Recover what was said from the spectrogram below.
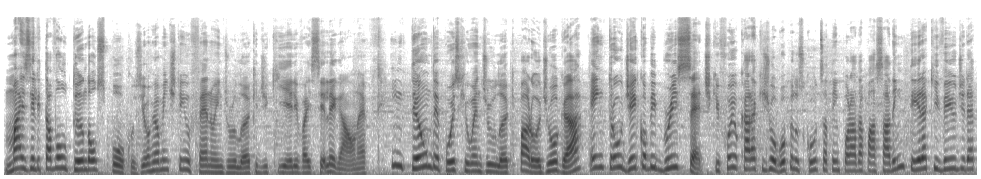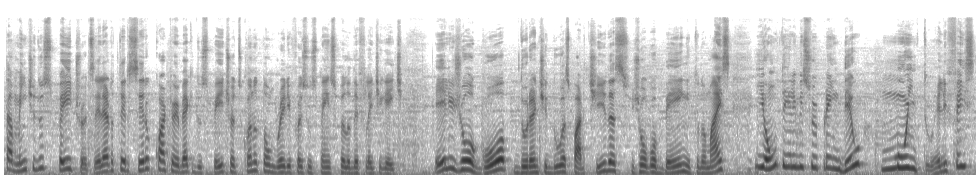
mas ele tá voltando aos poucos, e eu realmente tenho fé no Andrew Luck de que ele vai ser legal, né? Então, depois que o Andrew Luck parou de jogar, entrou o Jacob Brissett, que foi o cara que jogou pelos Colts a temporada passada inteira, que veio diretamente dos Patriots. Ele era o terceiro quarterback dos Patriots quando Tom Brady foi suspenso pelo Deflategate. Ele jogou durante duas partidas, jogou bem e tudo mais, e ontem ele me surpreendeu muito. Ele fez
